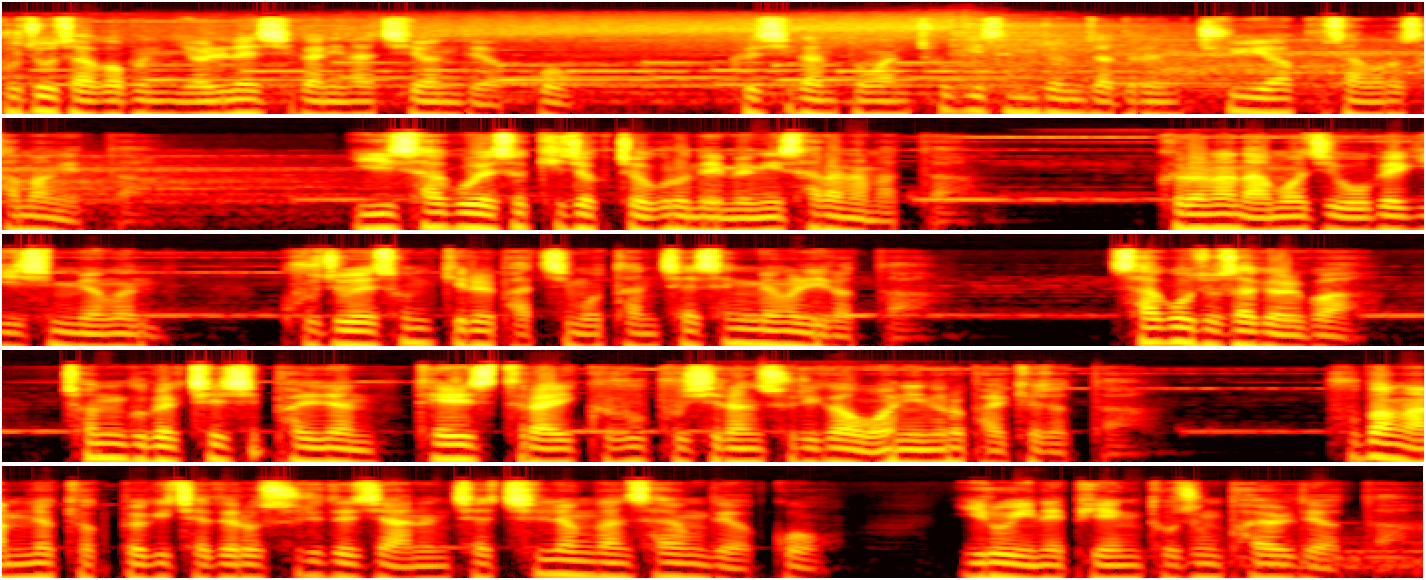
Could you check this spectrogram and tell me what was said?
구조 작업은 14시간이나 지연되었고 그 시간 동안 초기 생존자들은 추위와 부상으로 사망했다. 이 사고에서 기적적으로 4명이 살아남았다. 그러나 나머지 520명은 구조의 손길을 받지 못한 채 생명을 잃었다. 사고 조사 결과 1978년 테일 스트라이크 후 부실한 수리가 원인으로 밝혀졌다. 후방 압력 격벽이 제대로 수리되지 않은 채 7년간 사용되었고 이로 인해 비행 도중 파열되었다.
